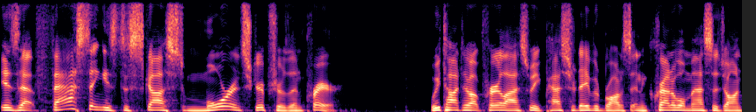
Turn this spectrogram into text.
is that fasting is discussed more in Scripture than prayer. We talked about prayer last week. Pastor David brought us an incredible message on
